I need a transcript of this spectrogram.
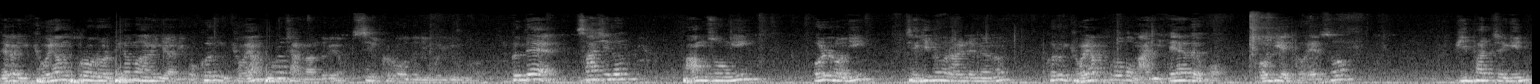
내가 이 교양 프로를 폄하하는 게 아니고 그런 교양 프로 잘 만들어요. 실크로드니 뭐 이런 거. 근데 사실은 방송이 언론이 제 기능을 하려면은 그런 교양 프로도 많이 해야 되고 거기에 더해서 비판적인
